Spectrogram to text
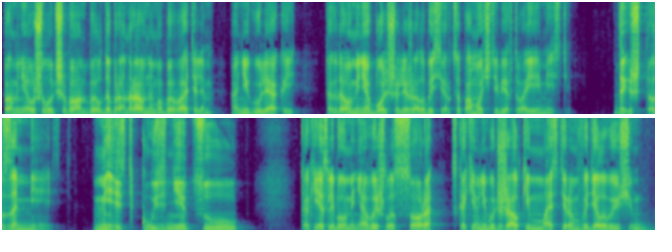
«По мне уж лучше бы он был добронравным обывателем, а не гулякой. Тогда у меня больше лежало бы сердце помочь тебе в твоей мести». «Да и что за месть? Месть кузнецу!» Как если бы у меня вышла ссора с каким-нибудь жалким мастером, выделывающим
